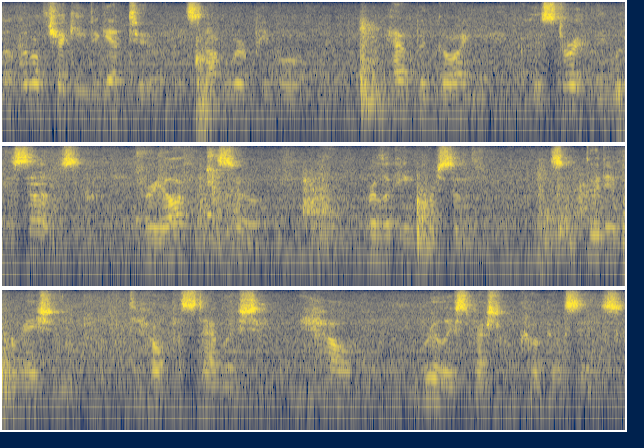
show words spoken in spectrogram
a little tricky to get to. It's not where people have been going historically with the subs very often. So we're looking for some some good information to help establish how really special Cocos is.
